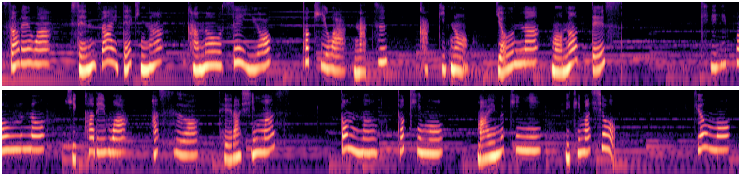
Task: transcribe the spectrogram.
それは潜在的な可能性よ。時は夏、柿のようなものです。希望の光は明日を照らします。どんな時も前向きに行きましょう。今日も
